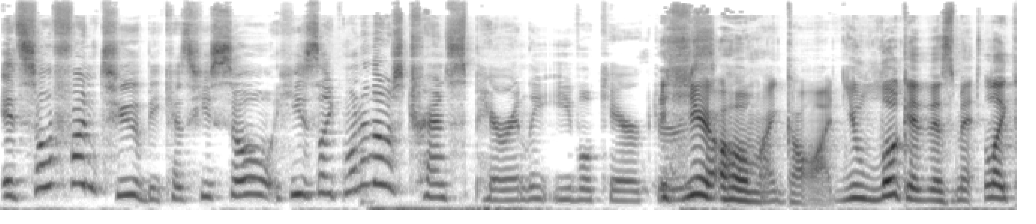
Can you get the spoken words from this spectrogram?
It's so fun too because he's so he's like one of those transparently evil characters. Yeah. Oh my god. You look at this man. Like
